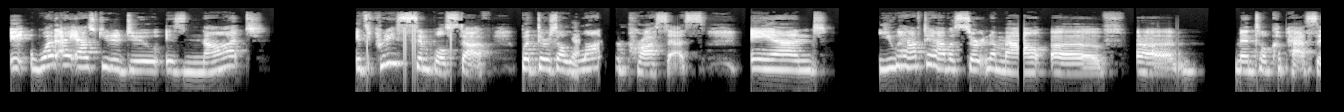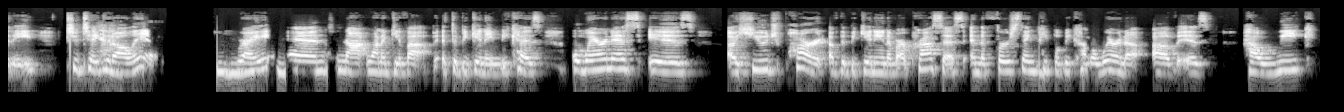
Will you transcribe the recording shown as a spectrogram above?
it, what I ask you to do is not it's pretty simple stuff, but there's a yeah. lot to process. And you have to have a certain amount of um, mental capacity to take yeah. it all in. Mm-hmm. Right. And not want to give up at the beginning because awareness is a huge part of the beginning of our process. And the first thing people become aware of is how weak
